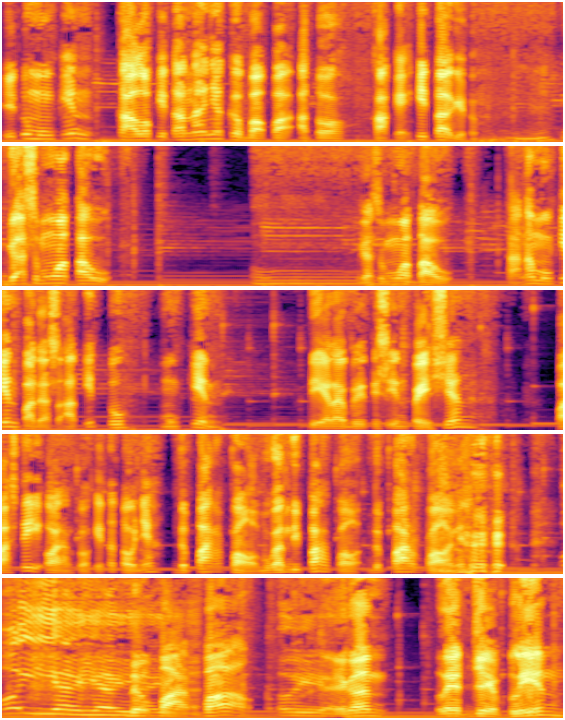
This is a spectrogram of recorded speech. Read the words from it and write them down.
itu mungkin kalau kita nanya ke bapak atau kakek kita gitu Hmm. nggak semua tahu Oh. nggak semua tahu karena mungkin pada saat itu mungkin di era British Invasion pasti orang tua kita taunya The Purple bukan di Purple The Purple Oh iya iya iya. The iya. Purple Oh iya. ya kan Led Zeppelin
